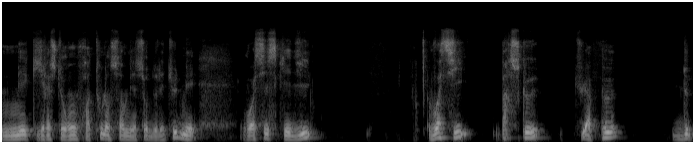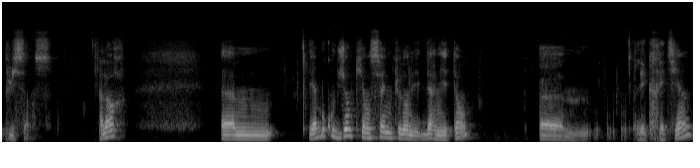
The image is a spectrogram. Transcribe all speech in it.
mais qui resteront, on fera tout l'ensemble bien sûr de l'étude, mais voici ce qui est dit. Voici parce que tu as peu de puissance. Alors, euh, il y a beaucoup de gens qui enseignent que dans les derniers temps, euh, les chrétiens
